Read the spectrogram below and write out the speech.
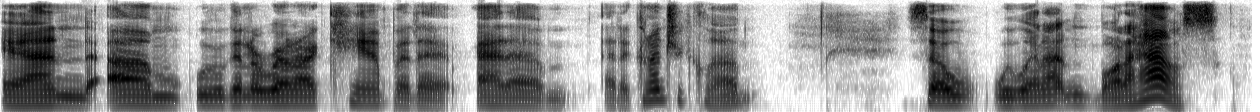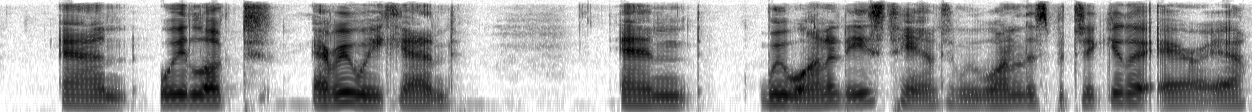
And um, we were going to run our camp at a at a at a country club, so we went out and bought a house, and we looked every weekend, and we wanted East Hampton. We wanted this particular area,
